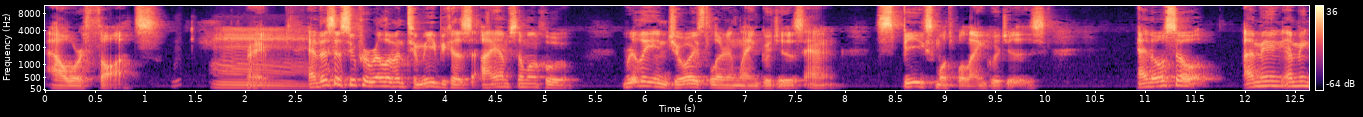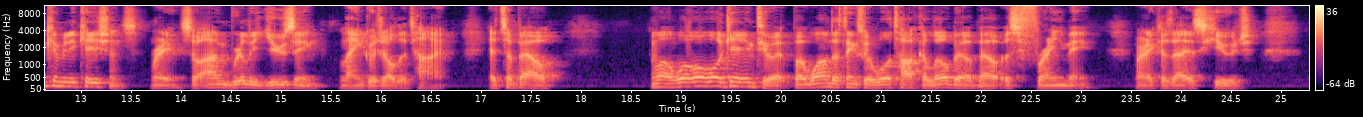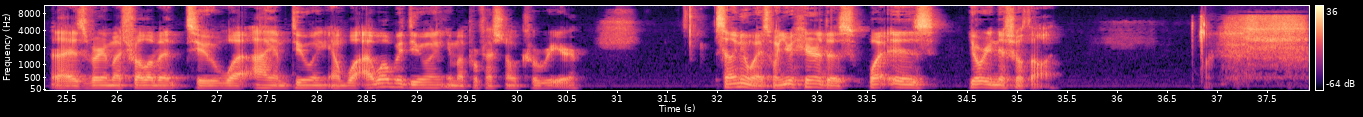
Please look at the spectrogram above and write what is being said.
our thoughts. Mm. Right. And this is super relevant to me because I am someone who really enjoys learning languages and speaks multiple languages. And also I mean, I mean communications, right? So I'm really using language all the time. It's about, well, we'll, we'll get into it, but one of the things we will talk a little bit about is framing, right? Because that is huge. That is very much relevant to what I am doing and what I will be doing in my professional career. So, anyways, when you hear this, what is your initial thought?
